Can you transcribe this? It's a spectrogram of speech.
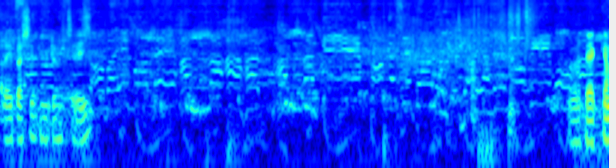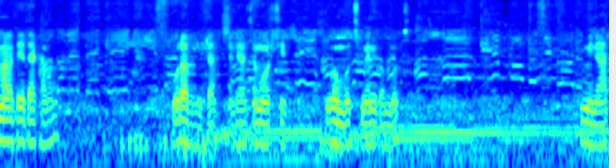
আর এই পাশে ভিউটা হচ্ছে এই। ব্যাক ক্যামেরা দিয়ে দেখাবো। পুরা ভিউটা এটা হচ্ছে মসজিদ, গম্বুজ মেন গম্বুজ। মিনার।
